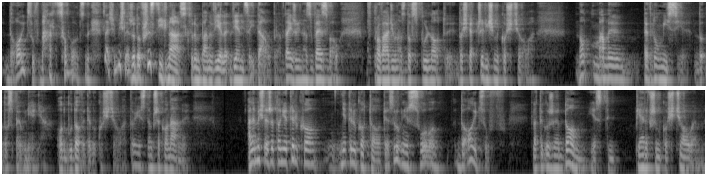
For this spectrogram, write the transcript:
do ojców bardzo mocny. W sensie myślę, że do wszystkich nas, którym Pan wiele, więcej dał, prawda? Jeżeli nas wezwał, wprowadził nas do wspólnoty, doświadczyliśmy Kościoła, no, mamy pewną misję do, do spełnienia, odbudowy tego Kościoła. To jestem przekonany. Ale myślę, że to nie tylko, nie tylko to, to jest również słowo do ojców, dlatego że dom jest tym pierwszym kościołem,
